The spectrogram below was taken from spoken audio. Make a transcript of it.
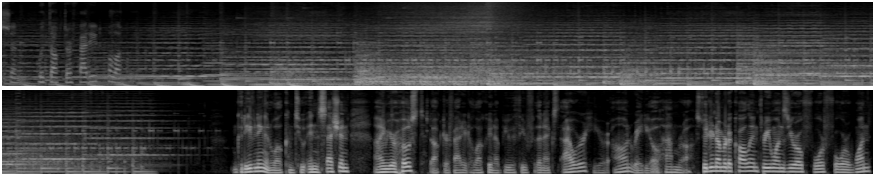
Session with Dr. Farid Holakwi. Good evening and welcome to In Session. I'm your host, Dr. Farid Holakwi, and I'll be with you for the next hour here on Radio Hamra. Studio number to call in 310 441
